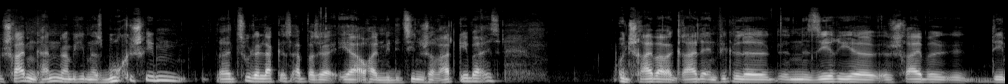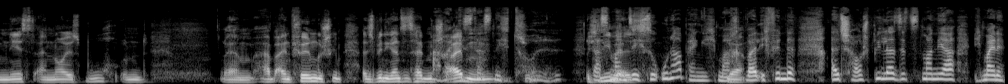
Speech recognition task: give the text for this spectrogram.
schreiben kann. Dann habe ich eben das Buch geschrieben äh, zu Der Lack ist ab, was ja eher auch ein medizinischer Ratgeber ist. Und schreibe aber gerade, entwickle eine Serie, schreibe demnächst ein neues Buch und ähm, habe einen Film geschrieben. Also ich bin die ganze Zeit mit Aber Schreiben. ist das nicht toll, Ich dass man es. sich so unabhängig macht? Ja. Weil ich finde, als Schauspieler sitzt man ja, ich meine,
